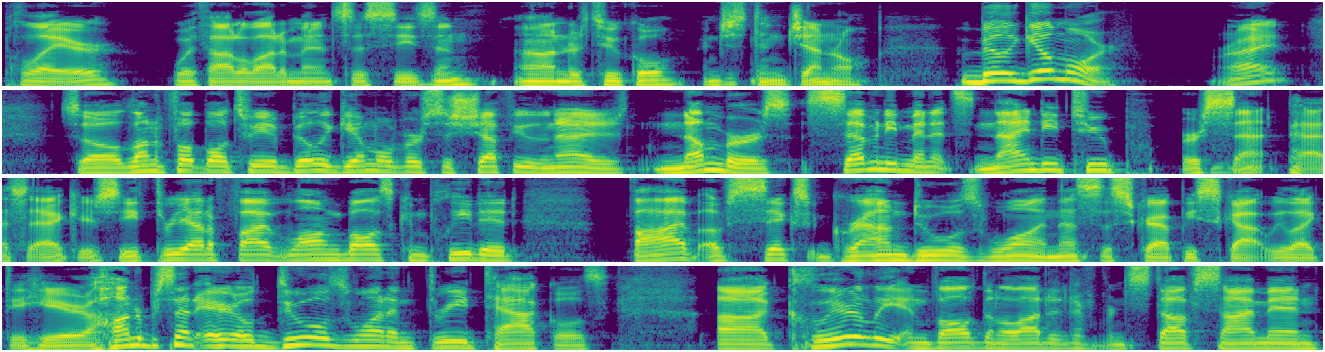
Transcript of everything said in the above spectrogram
player without a lot of minutes this season uh, under Tuchel and just in general, Billy Gilmour, right? So London Football tweeted Billy Gilmour versus Sheffield United numbers 70 minutes, 92% pass accuracy, three out of five long balls completed, Five of six ground duels won. That's the scrappy Scott we like to hear. 100% aerial duels won and three tackles. Uh, clearly involved in a lot of different stuff. Simon,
